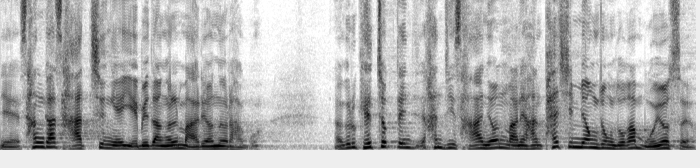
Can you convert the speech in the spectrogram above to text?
예, 상가 4층에 예배당을 마련을 하고 아, 그리고 개척된 한 지 4년 만에 한 80명 정도가 모였어요.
